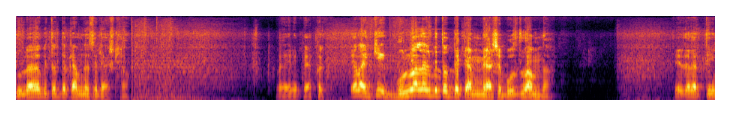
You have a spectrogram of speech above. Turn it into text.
গুলালের ভিতর দিয়ে কেমনে চলে আসলো? ভাই রে প্যাক করে এ ভাই, কি গুলওয়ালের ভিতর দিয়ে কেমনে আসে বুঝলাম না। এই জায়গায় তিন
